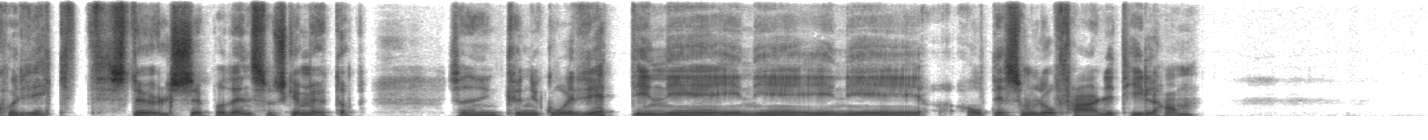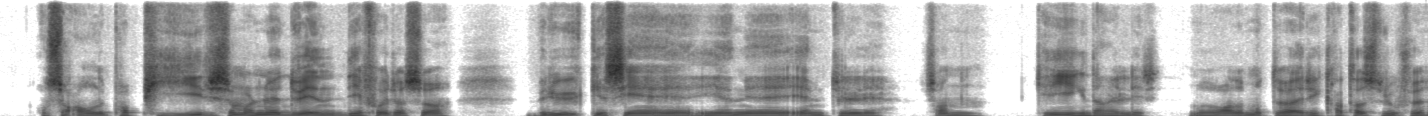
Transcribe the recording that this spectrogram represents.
korrekt størrelse på den som skulle møte opp. Så den kunne gå rett inn i, inn i, inn i alt det som lå ferdig til ham også alle papir som var nødvendig for å så brukes i, i en eventuell sånn krig, da, eller hva det måtte være, katastrofe.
